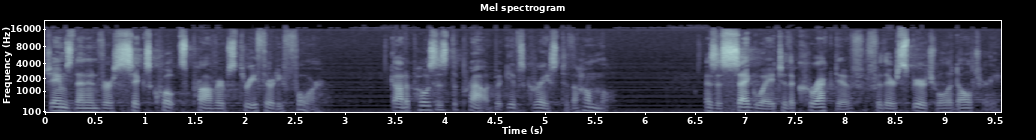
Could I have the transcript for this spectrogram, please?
James then in verse 6 quotes Proverbs 3:34. God opposes the proud but gives grace to the humble as a segue to the corrective for their spiritual adultery.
